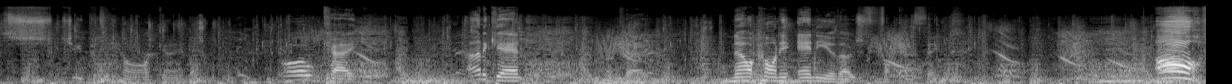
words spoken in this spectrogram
Stupidly hard game. Okay. And again. Okay. Now I can't hit any of those fucking things. Oh!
